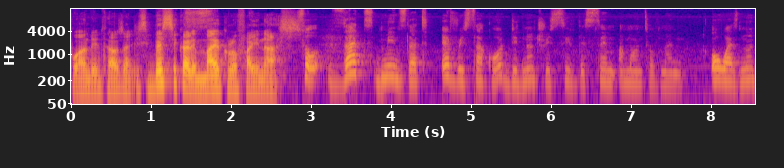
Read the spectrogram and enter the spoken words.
400,000. It's basically microfinance. So that means that every SACCO did not receive the same amount of money or was not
